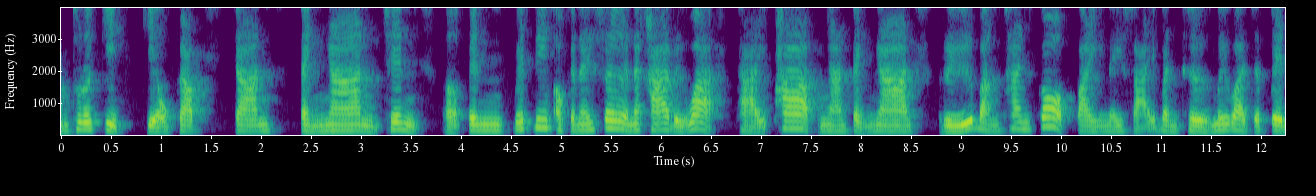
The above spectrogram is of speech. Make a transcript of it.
ำธุรกิจเกี่ยวกับการ แต่งงาน เช่นเป็น wedding organizer นะคะ หรือว่าถ่ายภาพงานแต่งงาน หรือบางท่านก็ไปในสายบันเทิง ไม่ว่าจะเป็น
